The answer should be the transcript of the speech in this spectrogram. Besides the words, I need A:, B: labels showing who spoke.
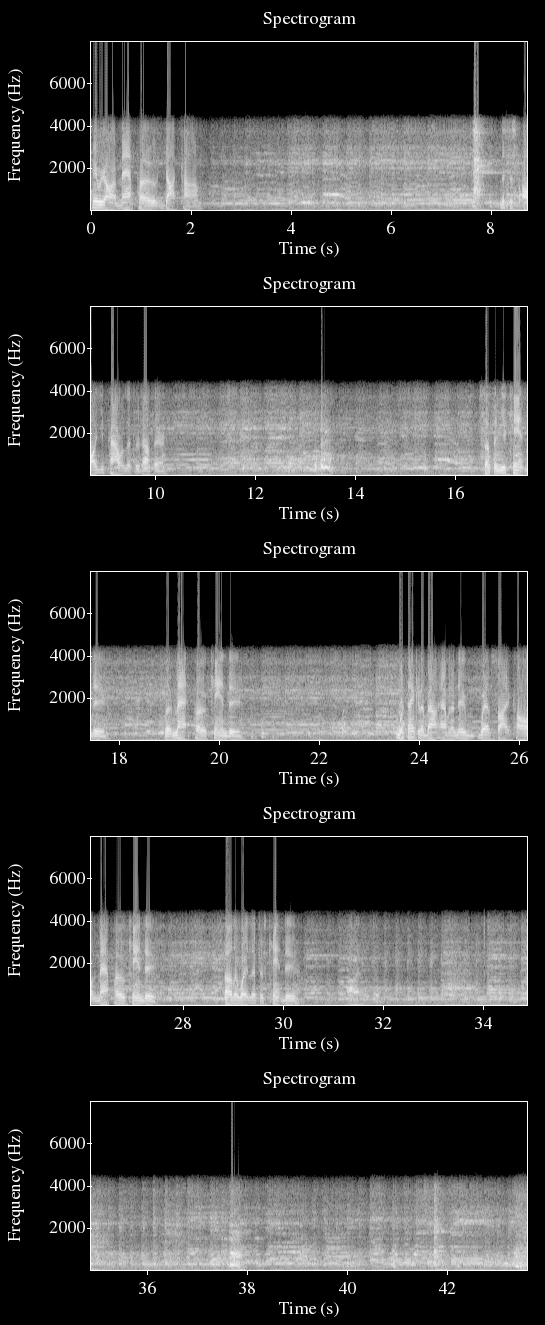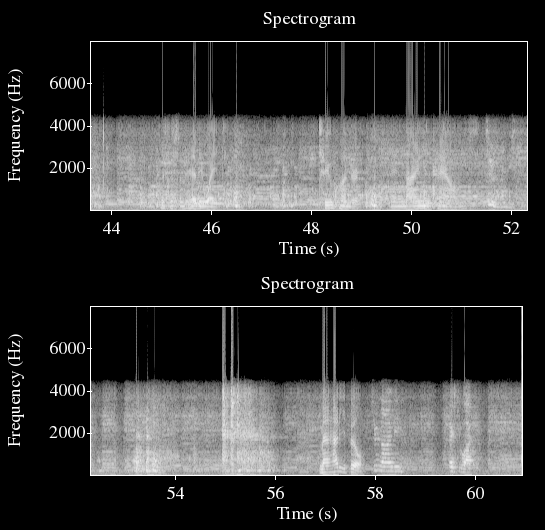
A: Here we are at mattpoe.com. This is for all you power lifters out there. Something you can't do, but Matt Poe can do. We're thinking about having a new website called Matt Poe Can Do. Oh, Other weightlifters can't do.
B: Alright, let's go.
A: This is some heavy weight. 290 pounds. Matt, how do you feel?
B: Two ninety. Extra light.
